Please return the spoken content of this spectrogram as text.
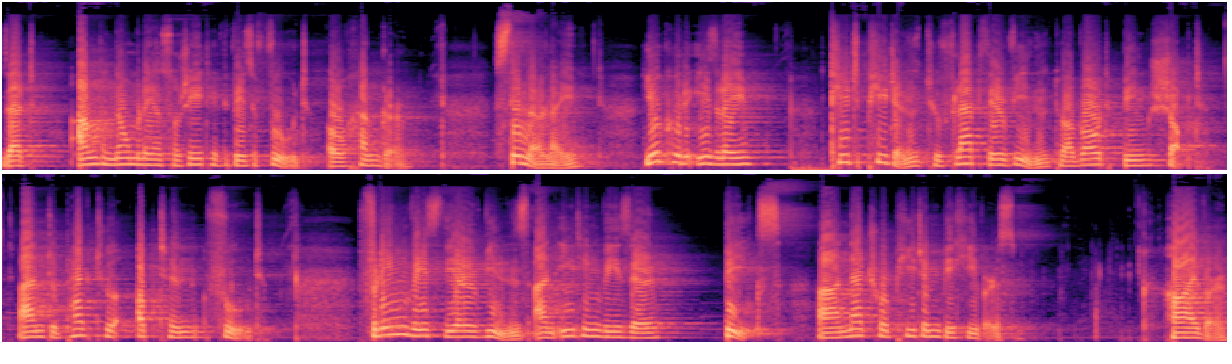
that aren't normally associated with food or hunger. Similarly, you could easily teach pigeons to flap their wings to avoid being shot and to peck to obtain food, flying with their wings and eating with their beaks are natural pigeon behaviors. However,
